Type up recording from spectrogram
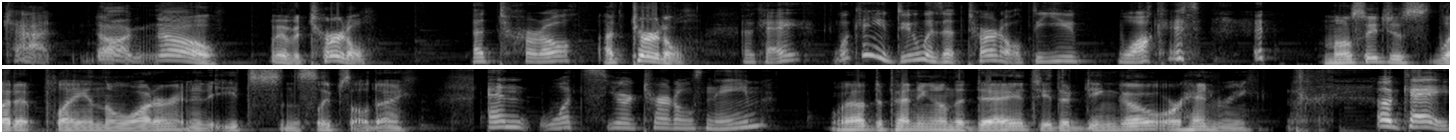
Cat, dog, no. We have a turtle. A turtle. A turtle. Okay. What can you do with a turtle? Do you walk it? Mostly just let it play in the water and it eats and sleeps all day. and what's your turtle's name? Well, depending on the day, it's either Dingo or Henry. Okay.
